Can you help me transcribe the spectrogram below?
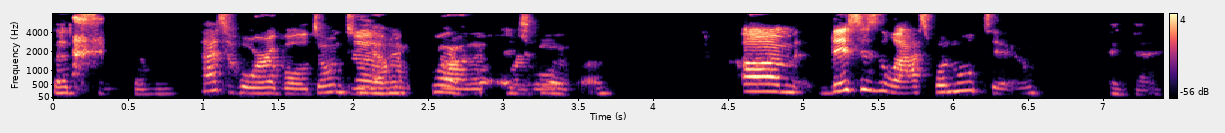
that's. That's horrible. Don't do No, that. Oh it's horrible. It's horrible. Um, this is the last one we'll do. Okay.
